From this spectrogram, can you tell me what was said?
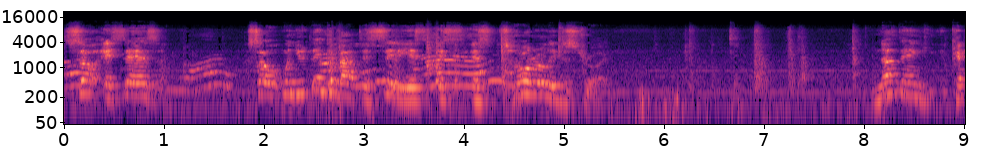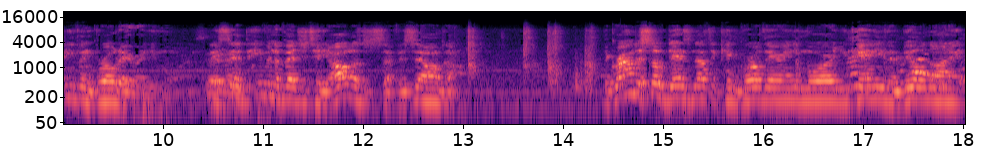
So it says, so when you think about this city, it's, it's, it's totally destroyed. Nothing can even grow there anymore. They said even the vegetation, all of the stuff, it's all gone. The ground is so dense, nothing can grow there anymore. You can't even build on it.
